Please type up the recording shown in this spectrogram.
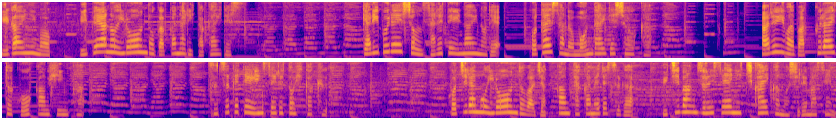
意外にもリペアの色温度がかなり高いです。キャリブレーションされていないので個体差の問題でしょうか。あるいはバックライト交換品か。続けてインセルと比較。こちらも色温度は若干高めですが、一番純正に近いかもしれません。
